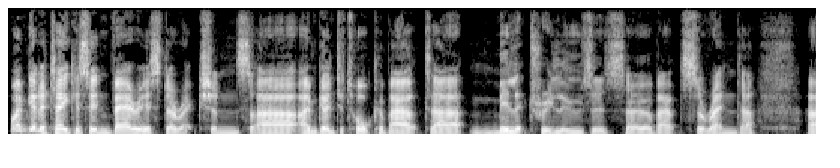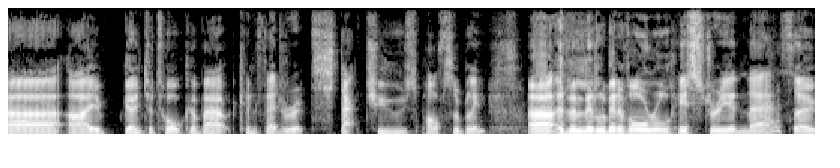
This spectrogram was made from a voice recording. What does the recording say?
Well, I'm going to take us in various directions. Uh, I'm going to talk about uh, military losers, so about surrender. Uh, I'm going to talk about Confederate statues, possibly, uh, and a little bit of oral history in there. So,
